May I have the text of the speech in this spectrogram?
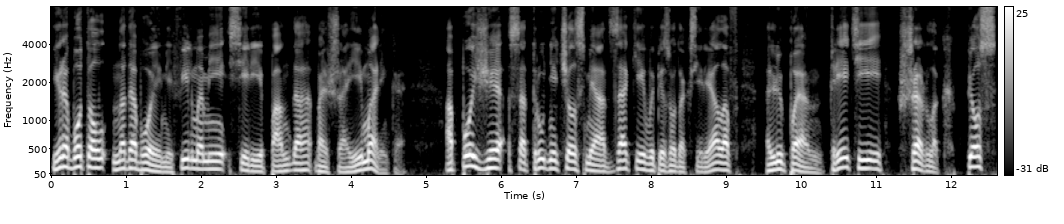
и работал над обоими фильмами серии «Панда. Большая и маленькая», а позже сотрудничал с Миядзаки в эпизодах сериалов «Люпен III», «Шерлок. Пес»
